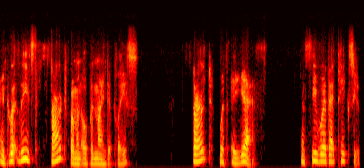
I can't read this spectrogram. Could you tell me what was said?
and to at least start from an open-minded place. Start with a yes and see where that takes you.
